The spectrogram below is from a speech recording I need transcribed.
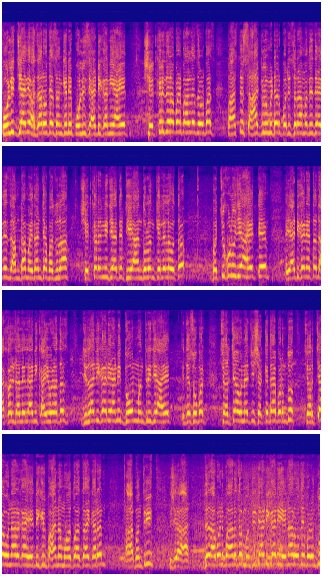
पोलीस जे आहे ते हजारोच्या संख्येने पोलीस या ठिकाणी आहेत. शेतकरी जर आपण पाहिलं तर जवळपास पाच ते सहा किलोमीटर परिसरामध्ये जे आहे ते जामठा मैदानच्या बाजूला शेतकऱ्यांनी जे आहे ते ठिय्या आंदोलन केलेलं होतं. बच्चू कडू जे आहेत ते या ठिकाणी आता दाखल झालेले आहे आणि काही वेळातच जिल्हाधिकारी आणि दोन मंत्री जे आहेत त्याच्यासोबत चर्चा होण्याची शक्यता आहे परंतु चर्चा होणार का हे देखील पाहणं महत्वाचं आहे. कारण मंत्री जर आपण पाहिलं तर मंत्री त्या ठिकाणी येणार होते परंतु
